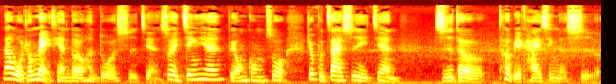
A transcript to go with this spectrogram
那我就每天都有很多的时间。所以今天不用工作，就不再是一件值得特别开心的事了。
